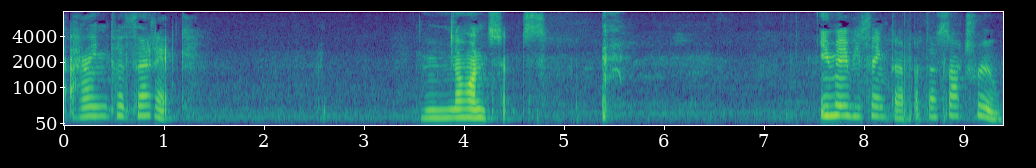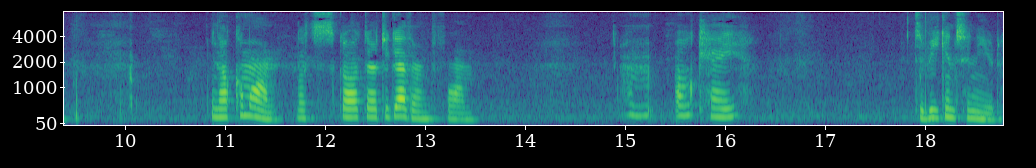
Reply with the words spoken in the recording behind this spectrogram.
I'm pathetic. Nonsense. You maybe think that, but that's not true. Now come on, let's go out there together and perform. Um, okay. To be continued.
